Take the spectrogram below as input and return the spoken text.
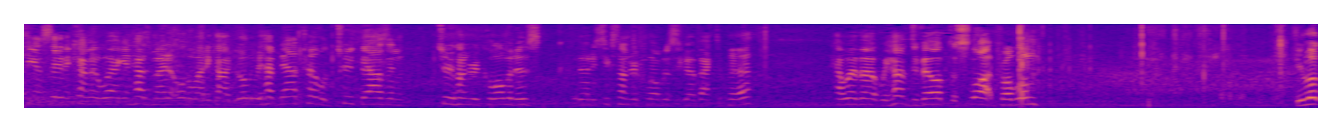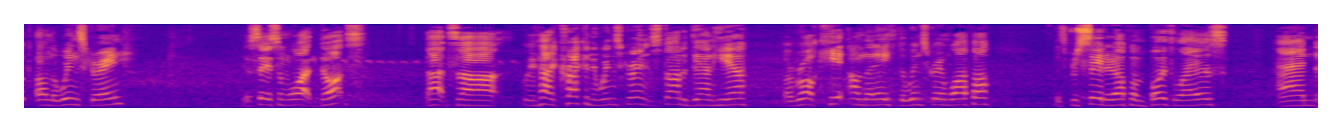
As you can see, the camo wagon has made it all the way to Kalgoorlie. We have now travelled 2,200 kilometres with only 600 kilometres to go back to Perth. However, we have developed a slight problem. If you look on the windscreen, you'll see some white dots. That's uh, we've had a crack in the windscreen. It started down here. A rock hit underneath the windscreen wiper. It's proceeded up on both layers, and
